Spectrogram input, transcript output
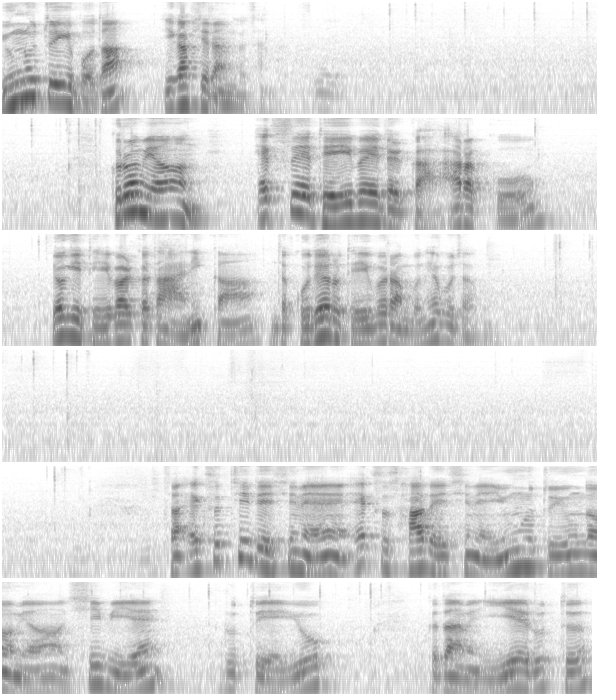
6루트 6이 뭐다? 이 값이라는 거잖아. 그러면 x에 대입해야 될거 알았고 여기 대입할 거 다 아니까 이제 그대로 대입을 한번 해보자고. 자 xt 대신에 x4 대신에 6루트 6 넣으면 12에 루트에 6 그 다음에 2의 루트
